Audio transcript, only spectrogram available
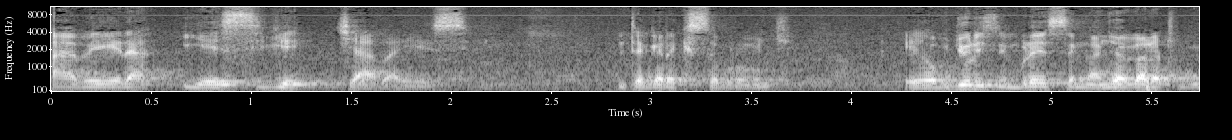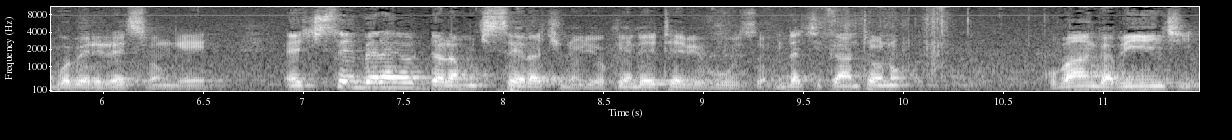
abeera yesibye kyaba yesibye ntegerekise bulungi. Obujulizi mbulese nga njagala tugugoberera ensonga eri ekisemberayo ddala mu kiseera kino lyokendeeta ebibuuzo. Mudakika ntono kubanga bingi.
